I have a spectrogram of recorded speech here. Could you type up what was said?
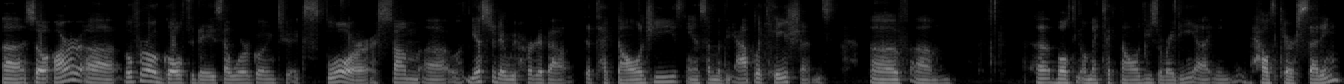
Uh, so our uh, overall goal today is that we're going to explore some, uh, yesterday we heard about the technologies and some of the applications of um, uh, multi-omic technologies already uh, in healthcare setting.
